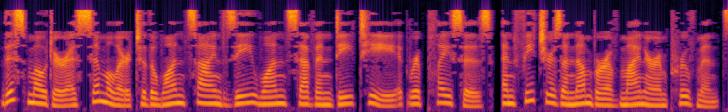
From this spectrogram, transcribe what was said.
This motor is similar to the one signed Z17DT it replaces, and features a number of minor improvements.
